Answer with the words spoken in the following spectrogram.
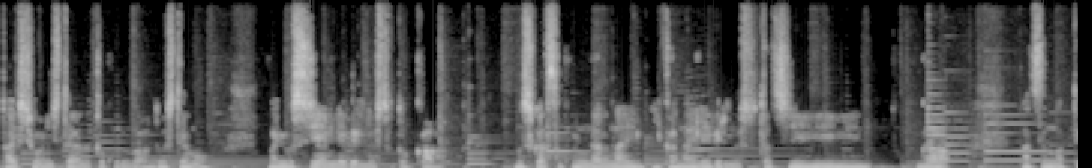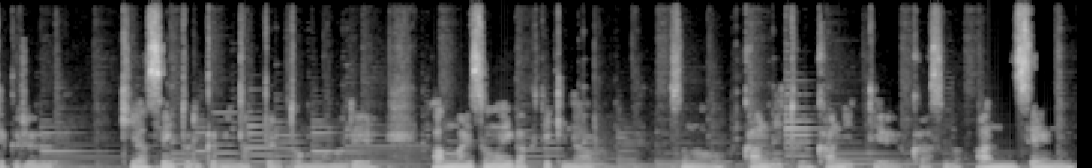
対象にしたようなところがどうしても、まあ、要支援レベルの人とか、もしくはそこにならない、いかないレベルの人たちが集まってくる、きやすい取り組みになってると思うので、あんまりその医学的な、その管理という、管理っていうか、その安全、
